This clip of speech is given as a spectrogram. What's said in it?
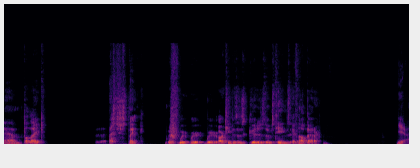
Um, but like, I just think we're, we're, we're our team is as good as those teams, if not better. Yeah.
